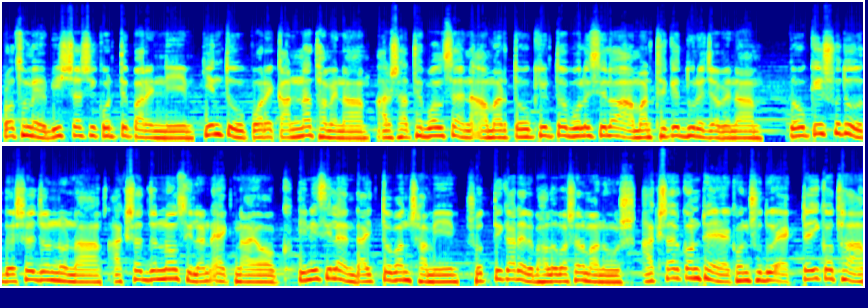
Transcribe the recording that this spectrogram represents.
প্রথমে বিশ্বাসই করতে পারেননি, কিন্তু পরে কান্না থামে না। আর সাথে বলছেন, আমার তৌকির তো বলেছিল আমার থেকে দূরে যাবে না। তৌকির শুধু দেশের জন্য না আকশার জন্যও ছিলেন এক নায়ক। তিনি ছিলেন দায়িত্ববান স্বামী, সত্যিকারের ভালোবাসার মানুষ। আকশার কণ্ঠে এখন শুধু একটাই কথা,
